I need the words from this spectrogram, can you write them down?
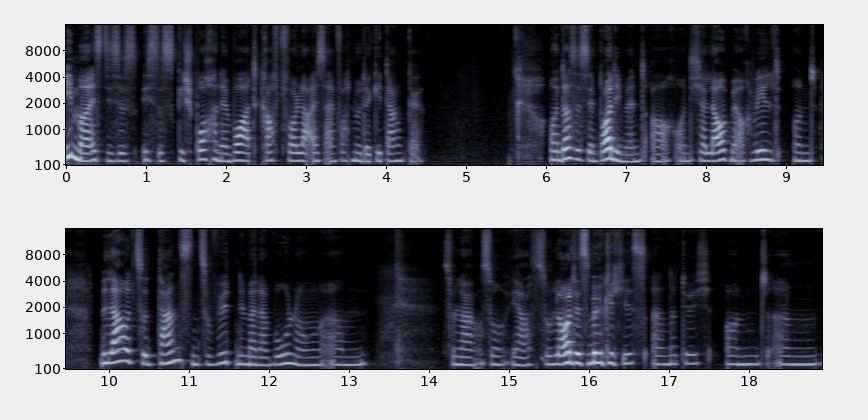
immer ist dieses ist das gesprochene Wort kraftvoller als einfach nur der Gedanke. Und das ist Embodiment auch. Und ich erlaube mir auch wild und laut zu tanzen, zu wüten in meiner Wohnung, ähm, so lang, so ja, so laut es möglich ist äh, natürlich. Und ähm,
